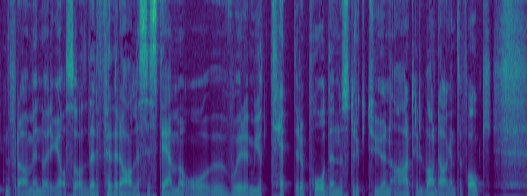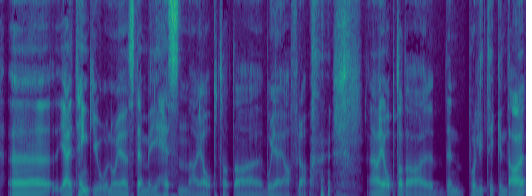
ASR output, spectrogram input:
utenfra med Norge også. Altså det federale systemet og hvor mye tettere på denne strukturen er til hverdagen til folk. Jeg tenker jo når jeg stemmer i Hessen, er jeg opptatt av hvor jeg er fra. Er opptatt av den politikken der,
